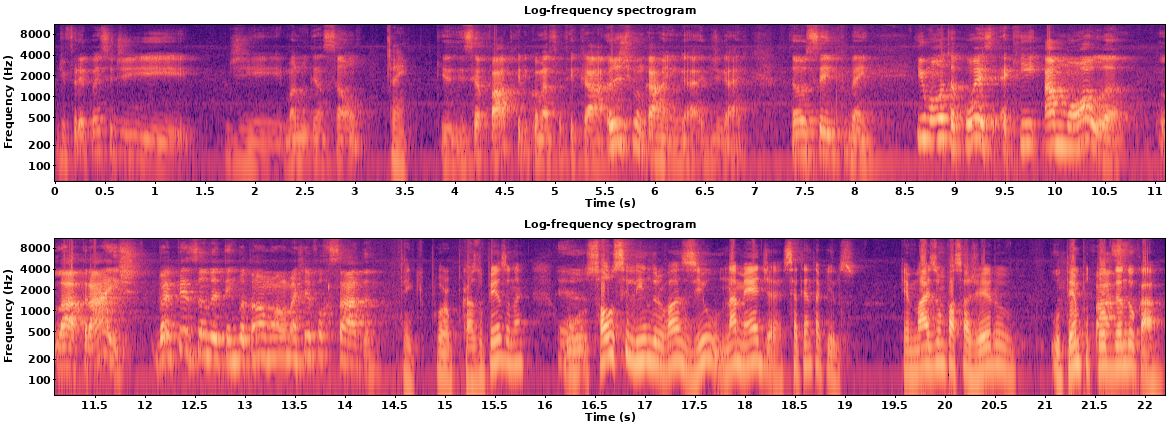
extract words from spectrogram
de frequência de, de manutenção, Tem. Isso é fato, que ele começa a ficar... Eu já tive um carro de gás, então eu sei muito bem. E uma outra coisa é que a mola lá atrás vai pesando, ele tem que botar uma mola mais reforçada. Tem que pôr por causa do peso, né? É. O, só o cilindro vazio, na média, é 70 quilos. É mais um passageiro o tempo todo dentro do carro.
